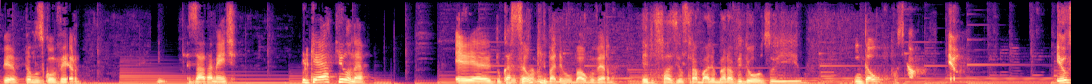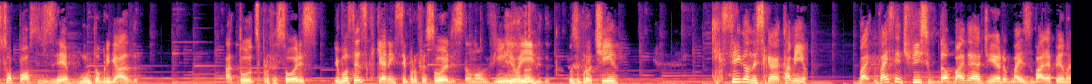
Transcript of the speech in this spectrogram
pe- pelos governos. Exatamente. Porque é aquilo, né? É a educação Exatamente. que vai derrubar o governo. Eles faziam um trabalho maravilhoso e Então, assim, ó, eu, eu só posso dizer muito obrigado a todos os professores. E vocês que querem ser professores, estão novinhos eu aí, os brotinhos, que sigam nesse ca- caminho. Vai, vai ser difícil, vai ganhar dinheiro, mas vale a pena,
